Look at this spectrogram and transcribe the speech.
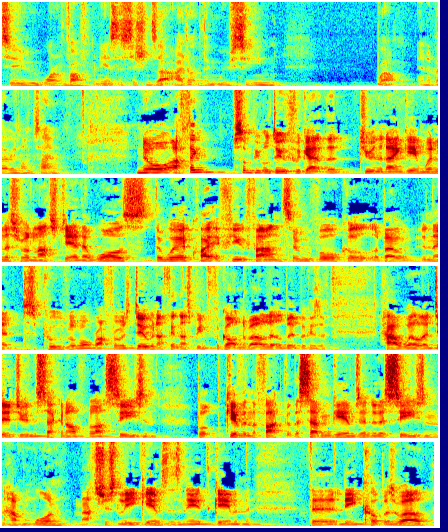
to one of Rafa Benitez's decisions that I don't think we've seen, well, in a very long time. No, I think some people do forget that during the nine game winless run last year, there was there were quite a few fans who were vocal about in their disapproval of what Rafa was doing. I think that's been forgotten about a little bit because of how well they did during the second half of last season. But given the fact that the seven games into this season haven't won, that's just league games. There's an eighth game in the, the League Cup as well.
